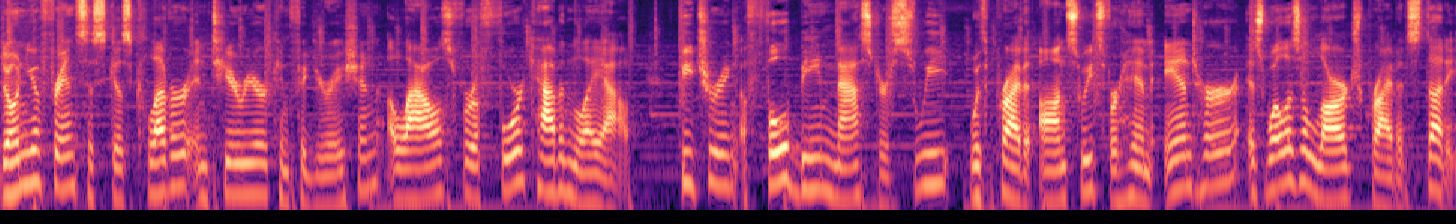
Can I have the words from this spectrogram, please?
Doña Francisca's clever interior configuration allows for a four cabin layout featuring a full beam master suite with private en-suites for him and her, as well as a large private study.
